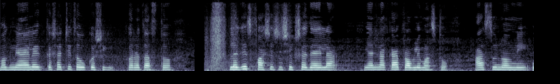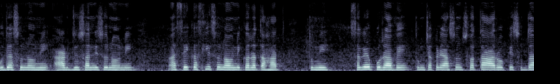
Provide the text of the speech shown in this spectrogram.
मग न्यायालय कशाची चौकशी करत असतं? लगेच फाशीची शिक्षा द्यायला यांना काय प्रॉब्लेम असतो? आज सुनावणी, उद्या सुनावणी, आठ दिवसांनी सुनावणी असे कसली सुनावणी करत आहात तुम्ही? सगळे पुरावे तुमच्याकडे असून स्वतः आरोपीसुद्धा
